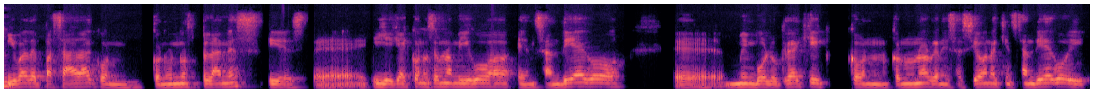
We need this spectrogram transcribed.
Iba de pasada con, con, unos planes y, este, y llegué a conocer un amigo en San Diego. Eh, me involucré aquí con, con, una organización aquí en San Diego y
